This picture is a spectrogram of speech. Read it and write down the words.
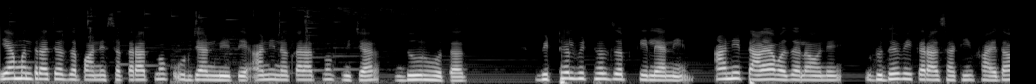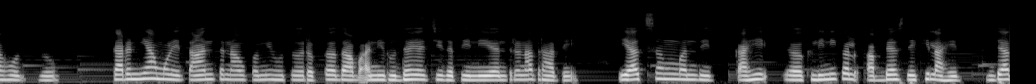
या मंत्राच्या जपाने सकारात्मक ऊर्जा मिळते आणि नकारात्मक विचार दूर होतात. विठ्ठल विठ्ठल जप केल्याने आणि टाळ्या वाजवल्याने हृदयविकारासाठी फायदा होतो. कारण यामुळे ताणतणाव कमी होतो रक्तदाब आणि हृदयाची गती नियंत्रणात राहते. याच संबंधित काही क्लिनिकल अभ्यास देखील आहेत. ज्यात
